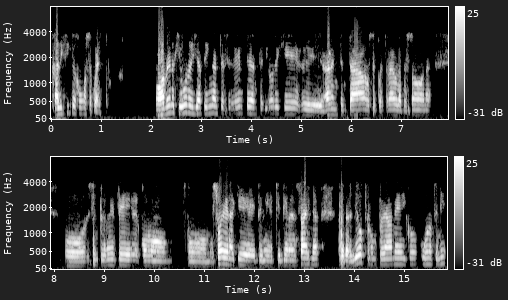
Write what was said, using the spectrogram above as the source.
califica como secuestro. O a menos que uno ya tenga antecedentes anteriores que eh, han intentado secuestrar a la persona, o simplemente como como mi suegra que, tenía, que tiene Alzheimer, se perdió por un problema médico, uno tiene,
